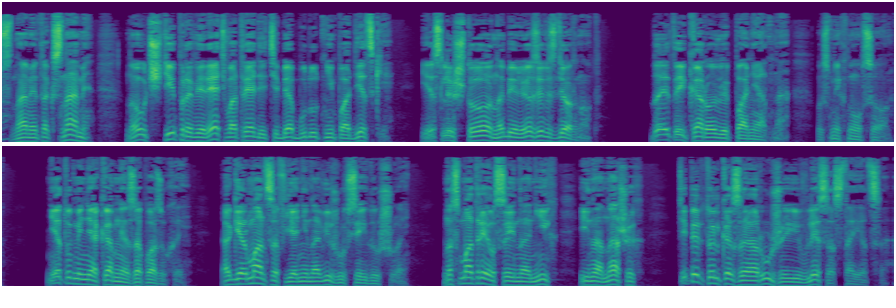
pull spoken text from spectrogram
«С нами так с нами, но учти, проверять в отряде тебя будут не по-детски. Если что, на березе вздернут». «Да этой корове понятно», — усмехнулся он. «Нет у меня камня за пазухой, а германцев я ненавижу всей душой. Насмотрелся и на них, и на наших, теперь только за оружие и в лес остается».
